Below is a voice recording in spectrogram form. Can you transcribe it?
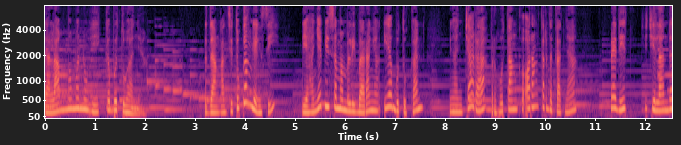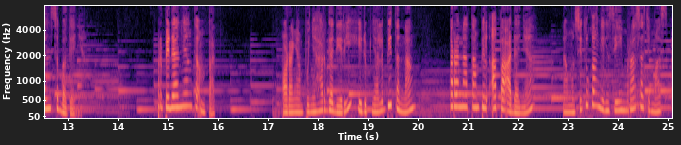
dalam memenuhi kebutuhannya. Sedangkan si tukang gengsi, dia hanya bisa membeli barang yang ia butuhkan dengan cara berhutang ke orang terdekatnya, kredit, cicilan, dan sebagainya. Perbedaan yang keempat, orang yang punya harga diri hidupnya lebih tenang karena tampil apa adanya, namun si tukang gengsi merasa cemas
